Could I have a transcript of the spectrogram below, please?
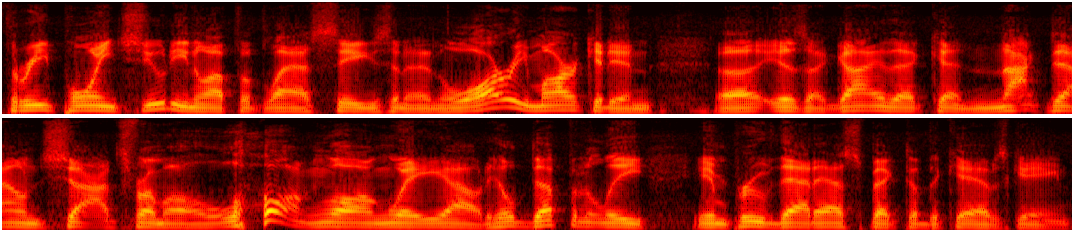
three point shooting off of last season. And Lauri Markkanen uh, is a guy that can knock down shots from a long, long way out. He'll definitely improve that aspect of the Cavs' game.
